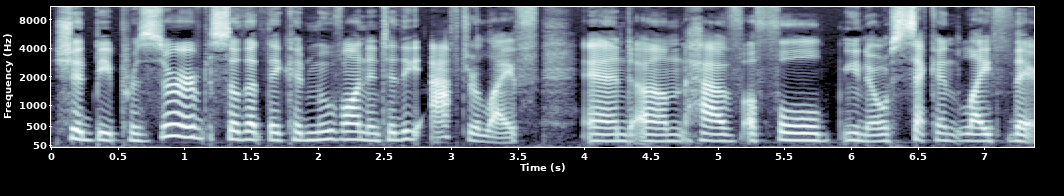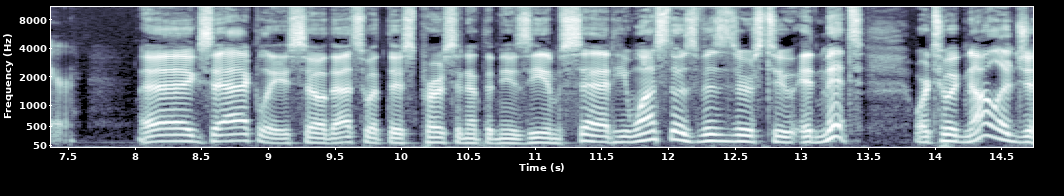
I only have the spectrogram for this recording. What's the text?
should be preserved so that they could move on into the afterlife and um, have a full, you know, second life there. Exactly. So that's what this person at the museum said. He wants those visitors to admit or to acknowledge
